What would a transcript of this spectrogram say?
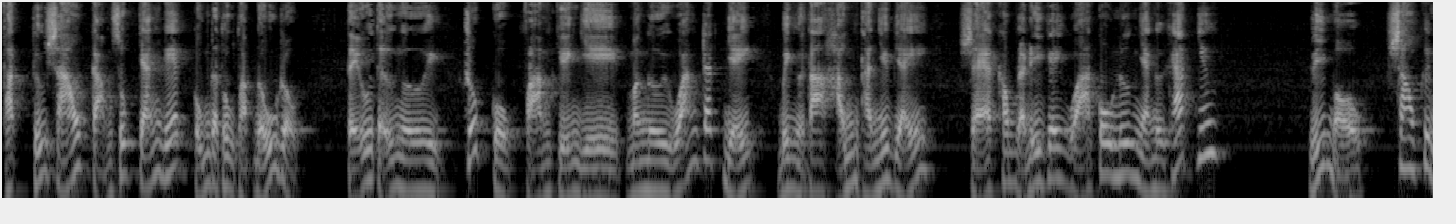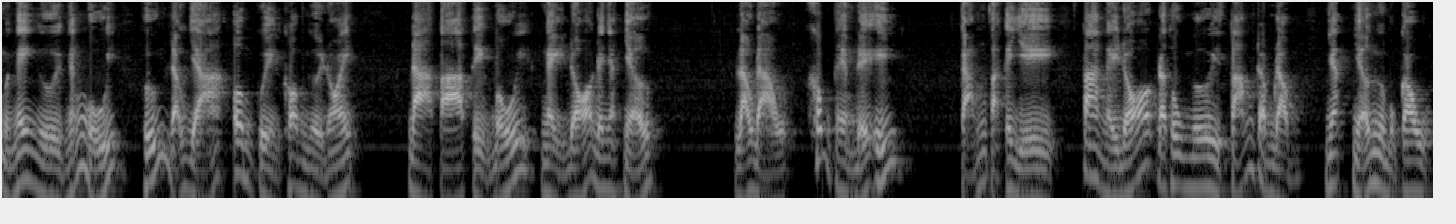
Phách thứ sáu cảm xúc chán ghét cũng đã thu thập đủ rồi. Tiểu tử người rốt cuộc phạm chuyện gì mà người quán trách vậy, bị người ta hận thành như vậy, sẽ không là đi gây quả cô nương nhà người khác chứ. Lý mộ sau khi mà ngây người ngắn ngủi, hướng lão giả ôm quyền khom người nói, đà tạ tiền bối ngày đó đã nhắc nhở. Lão đạo không thèm để ý, cảm tạ cái gì, ta ngày đó đã thu ngươi 800 đồng, nhắc nhở ngươi một câu,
